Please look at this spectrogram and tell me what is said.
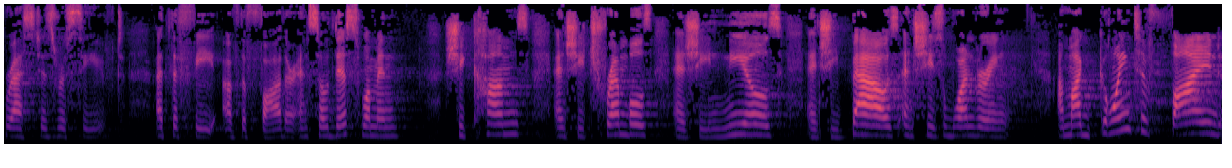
Rest is received at the feet of the Father. And so this woman, she comes and she trembles and she kneels and she bows and she's wondering, Am I going to find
